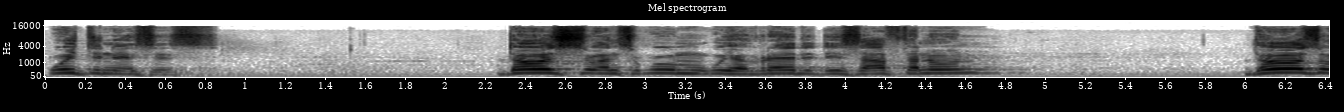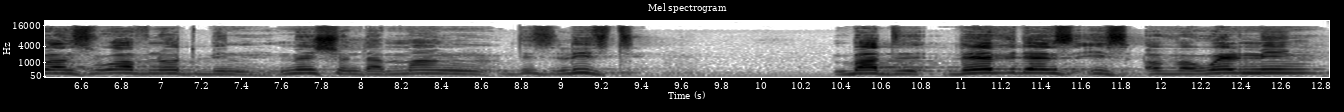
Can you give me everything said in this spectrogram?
witnesses. Those ones whom we have read this afternoon, those ones who have not been mentioned among this list, but the evidence is overwhelming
